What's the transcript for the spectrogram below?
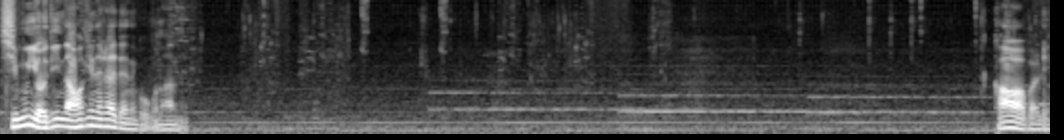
지문이 어디 있나 확인을 해야 되는 거구나 가와 빨리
